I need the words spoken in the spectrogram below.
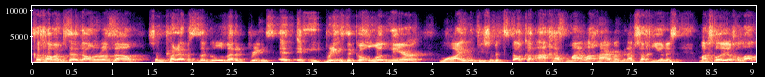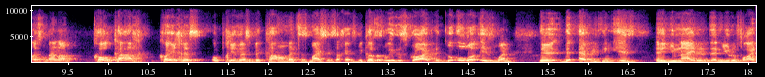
Chachamim said, Amr Razal, Shem Karev is the goal that it brings it, it brings the goal near. Why? The fish of it achas ma'la harba b'nefshach yunis mashlo yachalalis mena Because as we described, the geula is when the, the, everything is uh, united and unified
